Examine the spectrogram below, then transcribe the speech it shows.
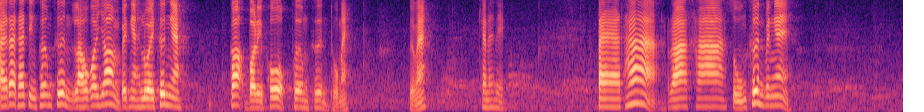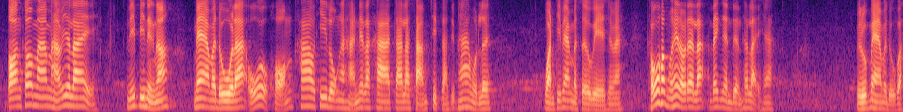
รายได้แท้จริงเพิ่มขึ้น เราก็ย่อมเป็นไงรวยขึ้นไงก็บริโภคเพิ่มขึ้นถูกไหมถูกไหมแค่นั้นเองแต่ถ้าราคาสูงขึ้นเป็นไง ตอนเข้ามามหาวิทยาลัย นี่ปีหนึ่งเนาะแม่มาดูแล้วโอ้ของข้าวที่โรงอาหารเนี่ยราคาจานละ 30 35 หมดเลย วันที่แม่มาเซอร์เวยใช่ไหมเขาก็คำนวณให้เราได้ละได้เงินเดือนเท่าไหร่ใช่ไหมไม่รู้แม่มาดูป่ะ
